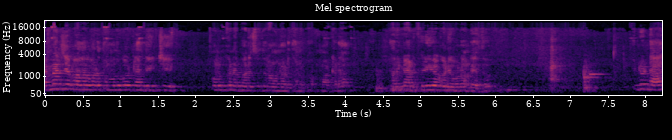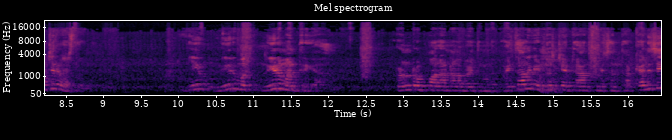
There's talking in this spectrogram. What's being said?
ఎమ్మెల్సీ పదవి కూడా తొమ్మిది కోట్లు ఎంత ఇచ్చి కొనుక్కునే పరిస్థితిలో ఉన్నాడు తన పాపం అక్కడ. తనకి ఆయన ఫ్రీగా కూడా ఇవ్వడం లేదు. ఇటువంటి ఆశ్చర్యం వేస్తుంది. నీరు నీరు మంత్రిగా రెండు రూపాయల నలభై తొమ్మిది పైసలకు ఇండస్ట్రియల్ ట్రాన్స్మిషన్తో కలిసి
